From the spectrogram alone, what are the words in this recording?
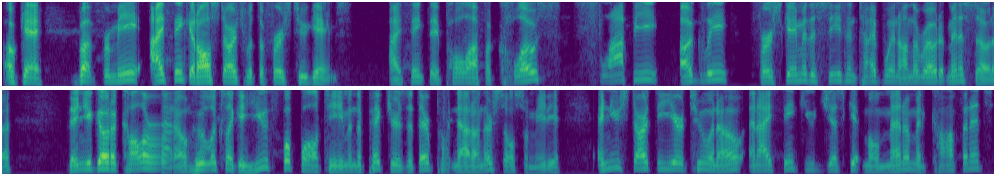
Okay. But for me, I think it all starts with the first two games. I think they pull off a close, sloppy, ugly first game of the season type win on the road at Minnesota. Then you go to Colorado, who looks like a youth football team in the pictures that they're putting out on their social media, and you start the year 2 and 0, and I think you just get momentum and confidence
